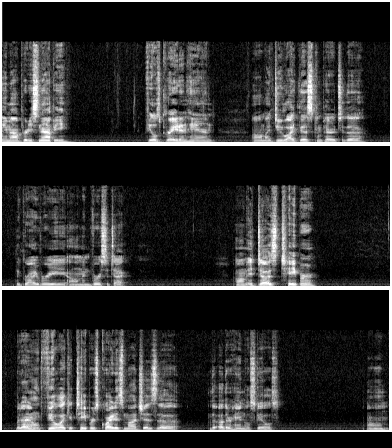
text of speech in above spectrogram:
Came out pretty snappy. Feels great in hand. Um, I do like this compared to the the Grivory um, and Versatech. Um, it does taper, but I don't feel like it tapers quite as much as the the other handle scales. Um,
